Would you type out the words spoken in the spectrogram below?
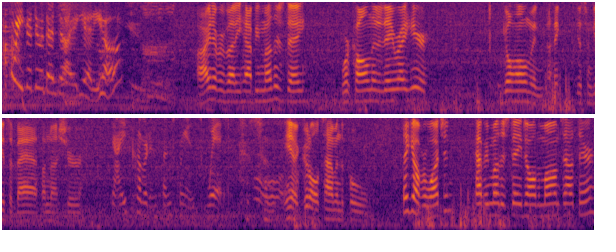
what are you gonna do with that giant yeti, huh? All right, everybody. Happy Mother's Day. We're calling it a day right here. Go home and I think this one gets a bath. I'm not sure. Yeah, he's covered in sunscreen and sweat. So, he had a good old time in the pool. Thank y'all for watching. Happy Mother's Day to all the moms out there.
